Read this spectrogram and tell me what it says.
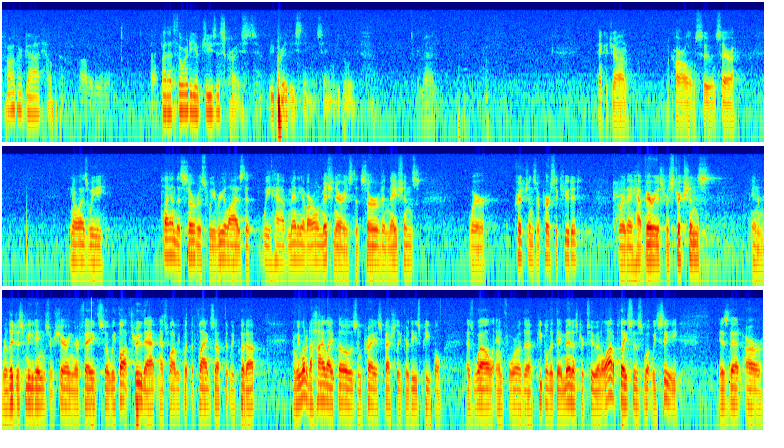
Father God, help them. Hallelujah. Thank By the authority of Jesus Christ, we pray these things and we believe. Amen. Thank you, John, and Carl, and Sue, and Sarah. You know, as we plan this service, we realize that we have many of our own missionaries that serve in nations where Christians are persecuted, where they have various restrictions in religious meetings or sharing their faith. So we thought through that, and that's why we put the flags up that we put up. And we wanted to highlight those and pray especially for these people as well and for the people that they minister to. In a lot of places, what we see is that our,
